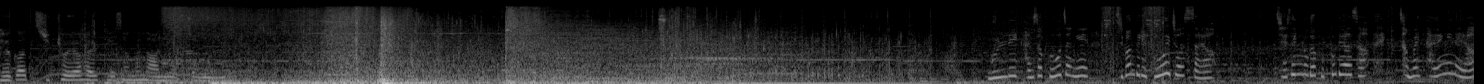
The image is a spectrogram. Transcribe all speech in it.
제가 지켜야 할 대상은 아니었잖아요. 물리 간섭 보호장에 직원들이 보호해 주었어요. 재생로가 복구되어서 정말 다행이네요.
